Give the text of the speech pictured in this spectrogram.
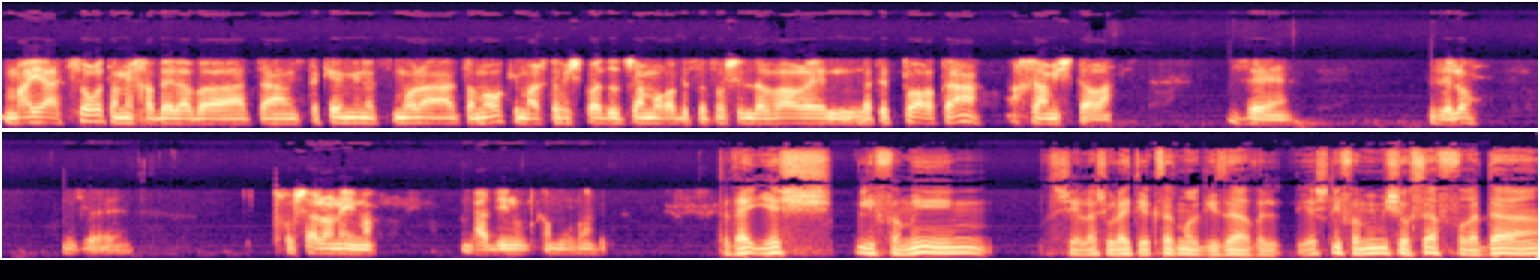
מה יעצור את המחבל הבא, אתה מסתכל מן השמאלה, אתה אומר, כי מערכת המשפט הזאת שאמורה בסופו של דבר לתת פה הרתעה אחרי המשטרה. וזה לא. זה תחושה לא נעימה, בעדינות כמובן. אתה יודע, יש לפעמים, שאלה שאולי תהיה קצת מרגיזה, אבל יש לפעמים מי שעושה הפרדה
